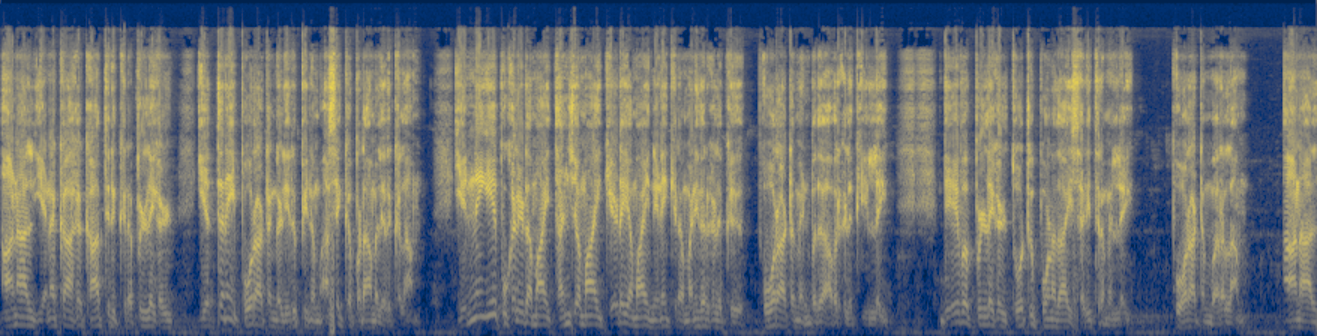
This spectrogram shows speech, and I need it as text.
ஆனால் எனக்காக காத்திருக்கிற பிள்ளைகள் எத்தனை போராட்டங்கள் இருப்பினும் அசைக்கப்படாமல் இருக்கலாம். என்னையே புகலிடமாய் தஞ்சமாய் கேடயமாய் நினைக்கிற மனிதர்களுக்கு போராட்டம் என்பது அவர்களுக்கு இல்லை. தேவ பிள்ளைகள் தோற்றுப் போனதாய் சரித்திரமில்லை போராட்டம் வரலாம். ஆனால்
